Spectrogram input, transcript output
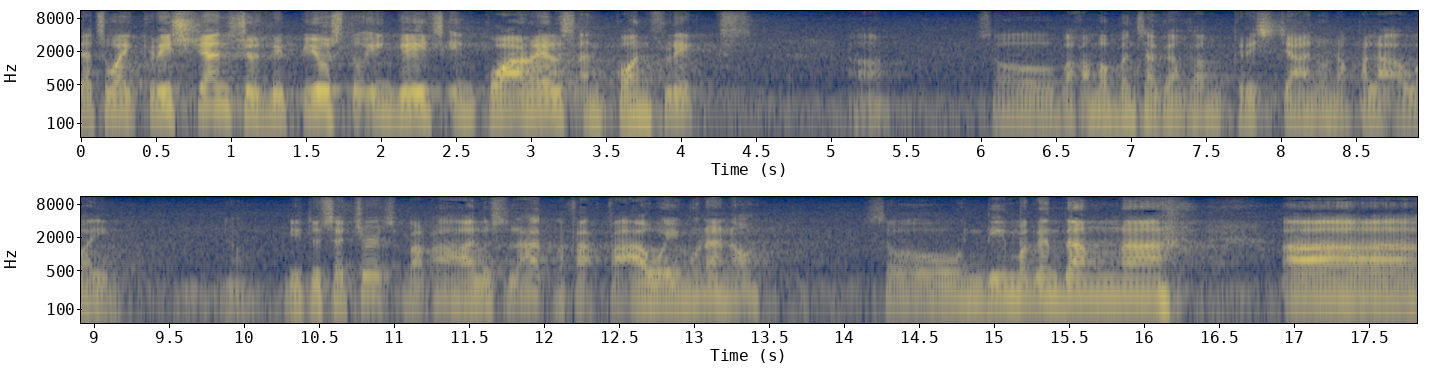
That's why Christians should refuse to engage in quarrels and conflicts. Uh, so, baka mabansagan kang kristyano na palaaway. No? Dito sa church, baka halos lahat nakakaaway mo na. No? So, hindi magandang uh, uh,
